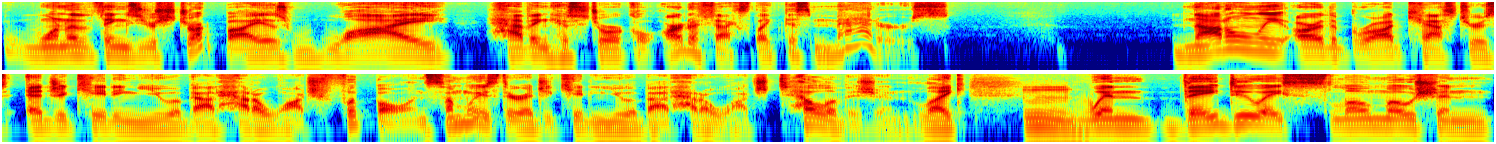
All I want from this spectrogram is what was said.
one of the things you're struck by is why having historical artifacts like this matters. Not only are the broadcasters educating you about how to watch football, in some ways, they're educating you about how to watch television. Like when they do a slow motion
